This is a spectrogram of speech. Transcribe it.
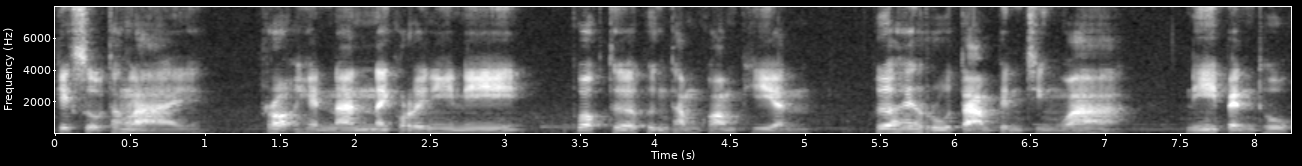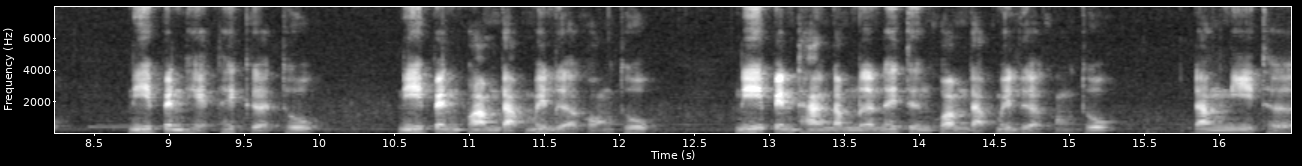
ภิกษุทั้งหลาย เพราะเห็นนั้นในกรณีนี้พวกเธอพึงทำความเพียร เพื่อให้รู้ตามเป็นจริงว่า นี้เป็นทุกข์ นี้เป็นเหตุให้เกิดทุกข์ นี้เป็นความดับไม่เหลือของทุกข์ นี้เป็นทางดำเนินให้ถึงความดับไม่เหลือของทุกข์ ดังนี้เถิ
